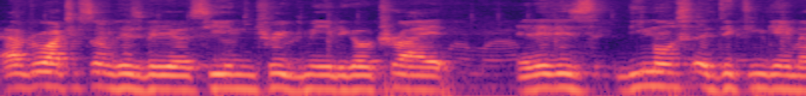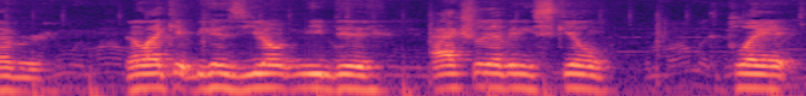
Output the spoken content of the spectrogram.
after watching some of his videos, he intrigued me to go try it, and it is the most addicting game ever. And I like it because you don't need to actually have any skill to play it.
